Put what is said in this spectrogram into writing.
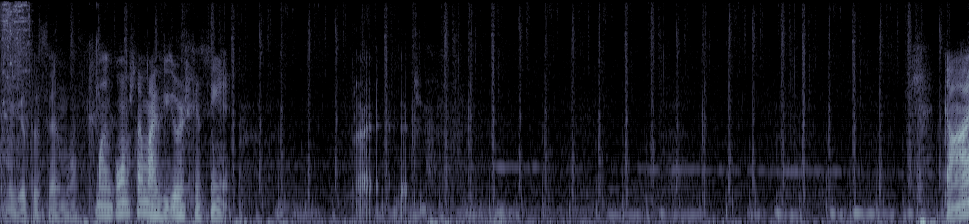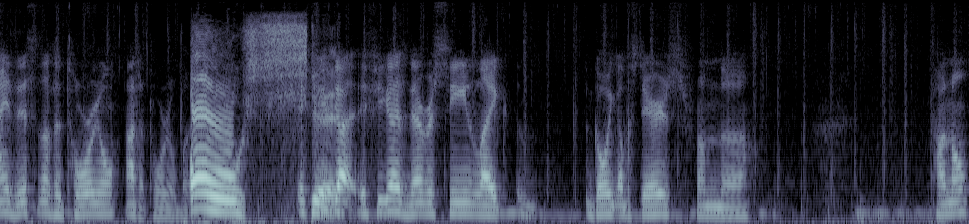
let me get this ammo. Come on, go up so my viewers can see it. Alright, Guys, this is a tutorial, not tutorial, but Oh if you shit! got if you guys never seen like going upstairs from the tunnel,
